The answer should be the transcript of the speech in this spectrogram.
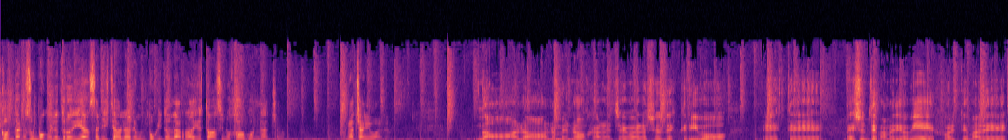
Contanos un poco el otro día, saliste a hablar un poquito en la radio, estabas enojado con Nacha. Nacha Guevara. No, no, no me enoja Nacha Guevara. Yo describo, este, es un tema medio viejo, el tema de,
